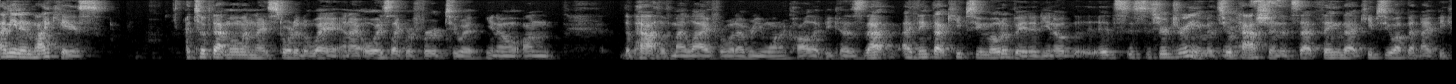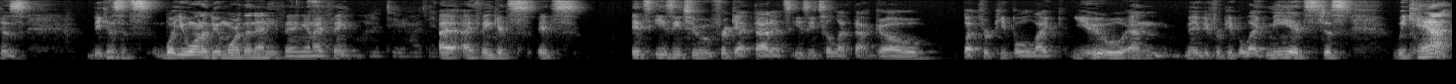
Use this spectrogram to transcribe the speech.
I mean in my case, I took that moment and I stored it away and I always like referred to it, you know, on the path of my life or whatever you want to call it because that I think that keeps you motivated, you know, it's it's, it's your dream, it's your passion, it's that thing that keeps you up at night because because it's what you want to do more than anything and I think I, I think it's it's it's easy to forget that. It's easy to let that go. But for people like you and maybe for people like me, it's just we can't.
